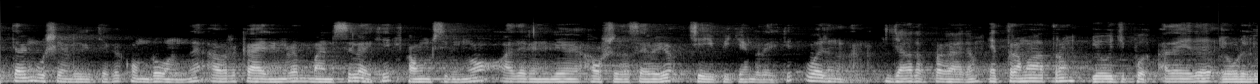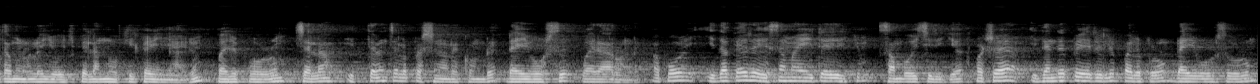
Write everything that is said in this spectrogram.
ഇത്തരം വിഷയങ്ങളിലേക്കൊക്കെ കൊണ്ടുവന്ന് അവരുടെ കാര്യങ്ങൾ മനസ്സിലാക്കി കൗൺസിലിങ്ങോ അതല്ലെങ്കിൽ ഔഷധ സേവയോ ചെയ്യിപ്പിക്കേണ്ടതായിട്ട് വരുന്നതാണ്. ജാതകപ്രകാരം എത്രമാത്രം യോജിപ്പ് അതായത് ജോഡികൾ തമ്മിലുള്ള യോജിപ്പ് എല്ലാം നോക്കിക്കഴിഞ്ഞാലും പലപ്പോഴും ചില ഇത്തരം ചില പ്രശ്നങ്ങളെ കൊണ്ട് ഡൈവോഴ്സ് വരാറുണ്ട്. അപ്പോൾ ഇതൊക്കെ രഹസ്യമായിട്ടായിരിക്കും സംഭവിച്ചിരിക്കുക. പക്ഷേ ഇതിന്റെ പേരിൽ പലപ്പോഴും ഡൈവോഴ്സുകളും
